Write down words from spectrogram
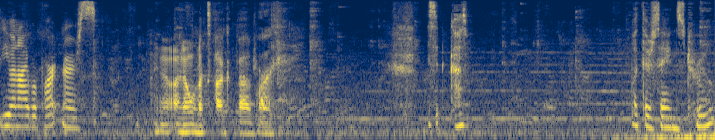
You and I were partners. You know, I don't want to talk about work. Is it because what they're saying is true?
